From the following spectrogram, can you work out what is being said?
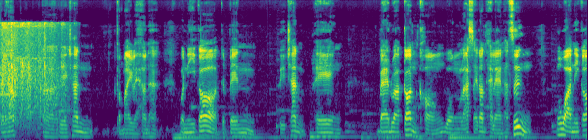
สวัสดีครับอ่า reaction กลับมาอีกแล้วนะฮะ วันนี้ก็จะเป็น reaction เพลง Band Wagon ของวง Last Idol Thailand ฮะ ซึ่งเมื่อวานนี้ก็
